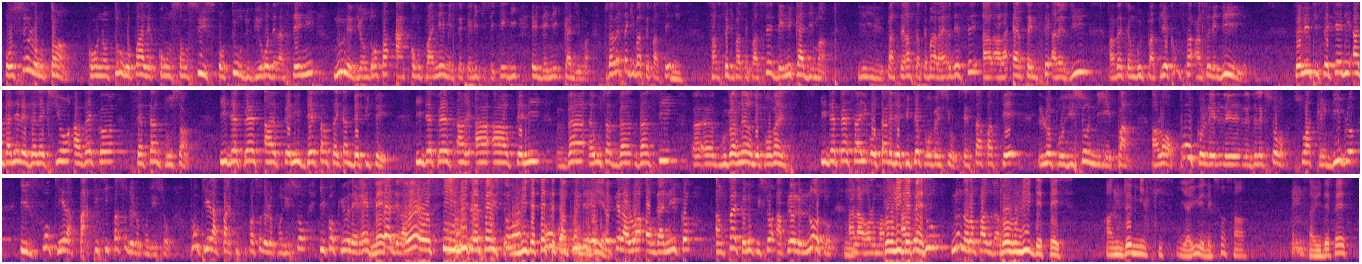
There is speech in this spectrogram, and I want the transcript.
Aussi longtemps qu'on ne trouve pas le consensus autour du bureau de la CENI, nous ne viendrons pas accompagner M. Félix Tshisekedi et Denis Kadima. Vous savez ce qui va se passer? Mm. savez ce qui va se passer Denis Kadima, il passera certainement à la RDC, à, la RTNC, allais-je dire, avec un bout de papier comme ça, en train de dire Félix Tshisekedi a gagné les élections avec 70%. Euh, IDPS a obtenu 250 députés. IDPS a, obtenu 20, 26 euh, euh, gouverneurs de province. IDPS a eu autant de députés provinciaux. C'est ça parce que l'opposition n'y est pas. Alors, pour que les élections soient crédibles, il faut qu'il y ait la participation de l'opposition. Pour qu'il y ait la participation de l'opposition, il faut qu'il y ait le respect de la loi. aussi, l'UDPS est en train de respecter la loi organique afin que nous puissions appeler le nôtre à hmm. l'enrôlement. Pour l'UDPS, nous n'allons pas nous Pour l'UDPS, en 2006, il y a eu élection sans, sans UDPS.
